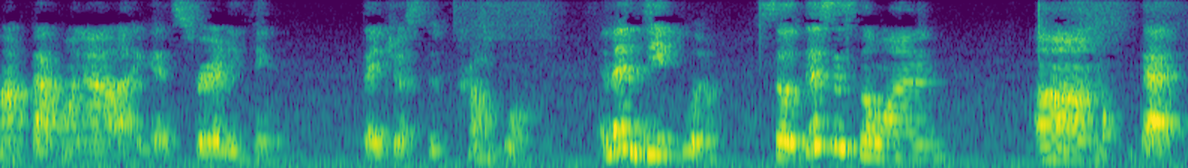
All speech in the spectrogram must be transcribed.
knocked that one out, I guess, for anything digestive problem. And then Deep Blue. So this is the one um, that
